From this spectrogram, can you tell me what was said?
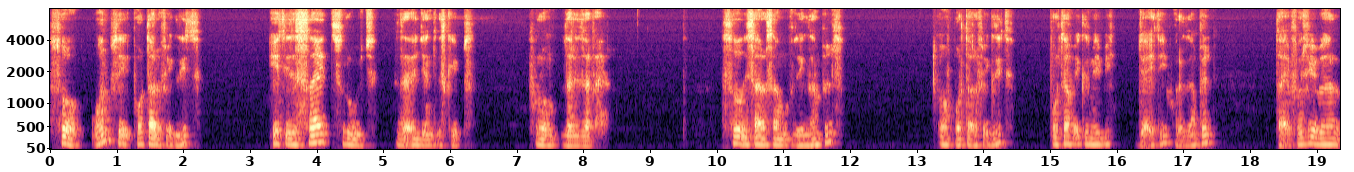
So when we say portal of exit, it is a site through which the agent escapes from the reservoir. So these are some of the examples of portal of exit. Portal of exit may be GIT, for example, typhoid fever,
